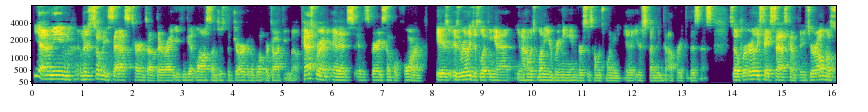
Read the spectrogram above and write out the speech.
Yeah, I mean, and there's so many SaaS terms out there, right? You can get lost on just the jargon of what we're talking about. Cash burn, in its in its very simple form, is is really just looking at you know how much money you're bringing in versus how much money uh, you're spending to operate the business. So for early stage SaaS companies, you're almost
